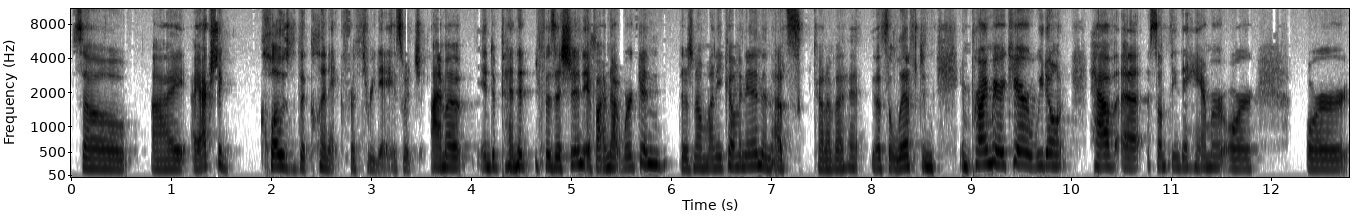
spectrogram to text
So I, I actually closed the clinic for three days, which I'm a independent physician. If I'm not working, there's no money coming in, and that's kind of a that's a lift. And in primary care, we don't have a, something to hammer or or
